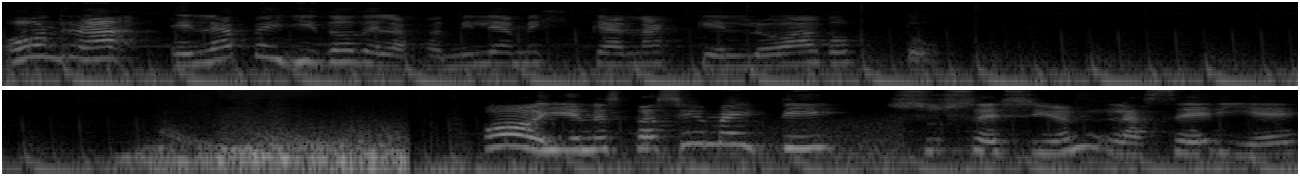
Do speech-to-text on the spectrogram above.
honra el apellido de la familia mexicana que lo adoptó. Hoy en Espacio MIT, Sucesión, la serie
